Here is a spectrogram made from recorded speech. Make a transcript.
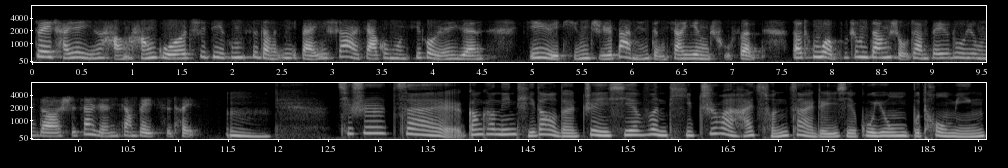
对产业银行、韩国制币公司等一百一十二家公共机构人员给予停职、罢免等相应处分。那通过不正当手段被录用的十三人将被辞退。嗯，其实，在刚刚您提到的这些问题之外，还存在着一些雇佣不透明。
